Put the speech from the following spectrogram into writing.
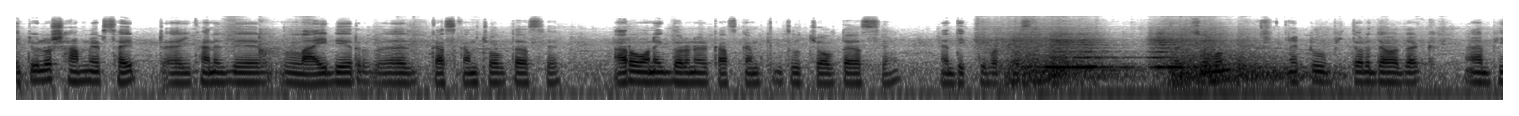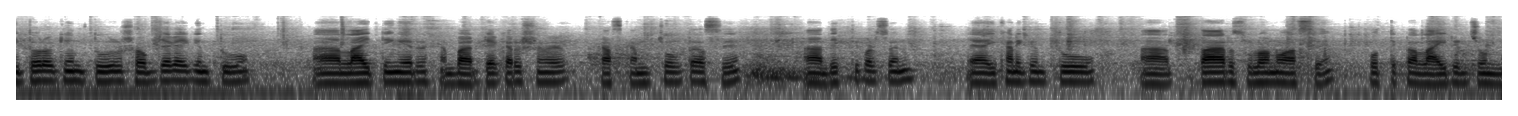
এটা হলো সামনের সাইড এখানে যে লাইটের কাজকাম চলতে আছে আরও অনেক ধরনের কাজকাম কিন্তু চলতে আছে হ্যাঁ, দেখতে পাচ্ছেন চলুন একটু ভিতরে যাওয়া যাক। আহ, ভিতরেও কিন্তু সব জায়গায় কিন্তু লাইটিংয়ের বা ডেকোরেশনের কাজকাম চলতে আছে। দেখতে পাচ্ছেন এখানে কিন্তু তার ঝুলানো আছে প্রত্যেকটা লাইটের জন্য।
